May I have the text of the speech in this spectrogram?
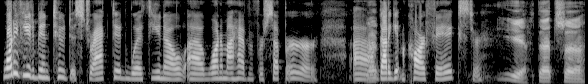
What if you'd been too distracted with, you know, uh, what am I having for supper, or uh, I've got to get my car fixed, or Yeah, that's uh,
